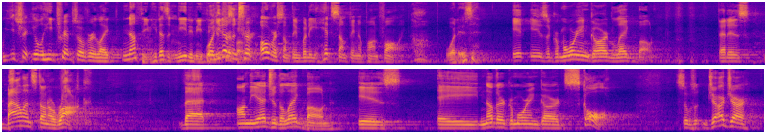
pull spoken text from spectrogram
Well, you sure- well, he trips over like nothing. He doesn't need anything. Well, he doesn't trip over something, but he hits something upon falling. What is it? It is a Gamorrean guard leg bone that is balanced on a rock. That on the edge of the leg bone is another Gamorrean guard's skull. So Jar Jar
